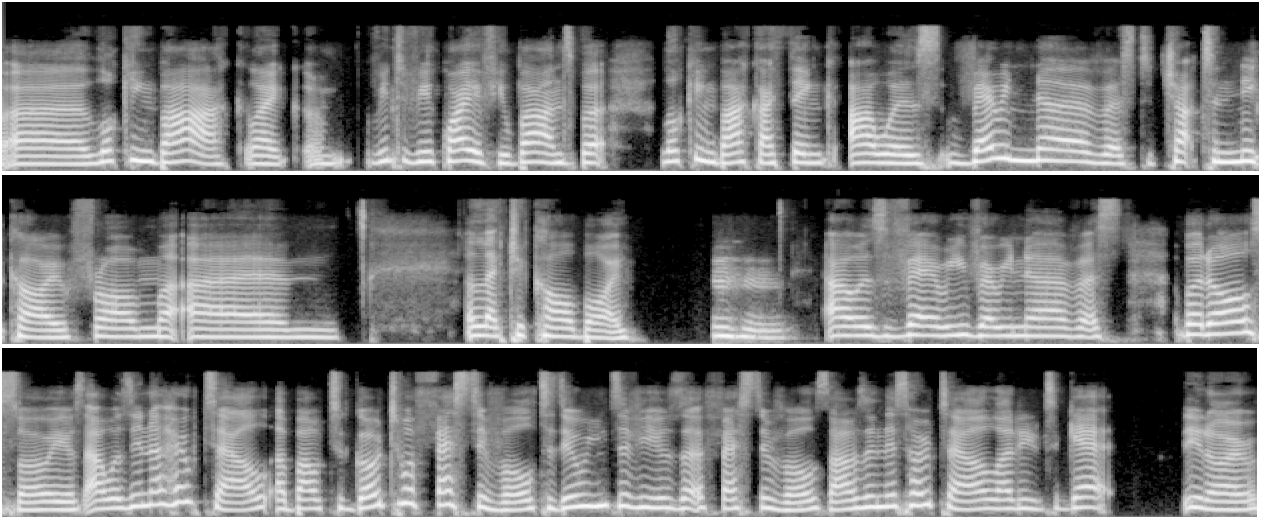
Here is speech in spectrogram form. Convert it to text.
Uh, looking back, like um, I've interviewed quite a few bands, but looking back, I think I was very nervous to chat to Nico from um, Electric Callboy. hmm I was very, very nervous. But also, it was, I was in a hotel about to go to a festival to do interviews at a festival. So I was in this hotel. I needed to get, you know,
